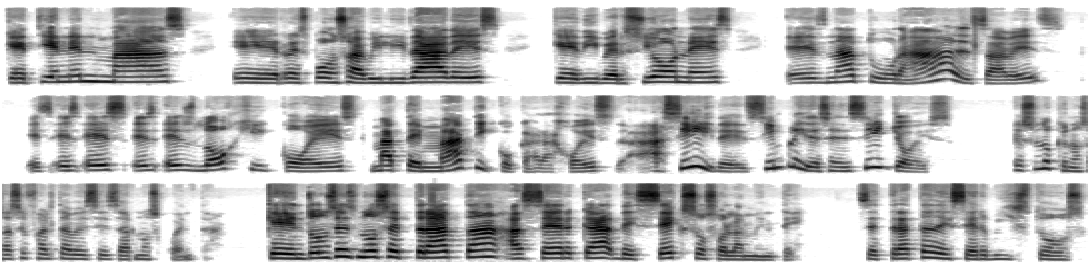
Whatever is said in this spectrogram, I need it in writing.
que tienen más eh, responsabilidades que diversiones. Es natural, ¿sabes? Es, es, es, es, lógico, es matemático, carajo, es así, de simple y de sencillo es. Eso es lo que nos hace falta a veces darnos cuenta. Que entonces no se trata acerca de sexo solamente, se trata de ser vistos,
